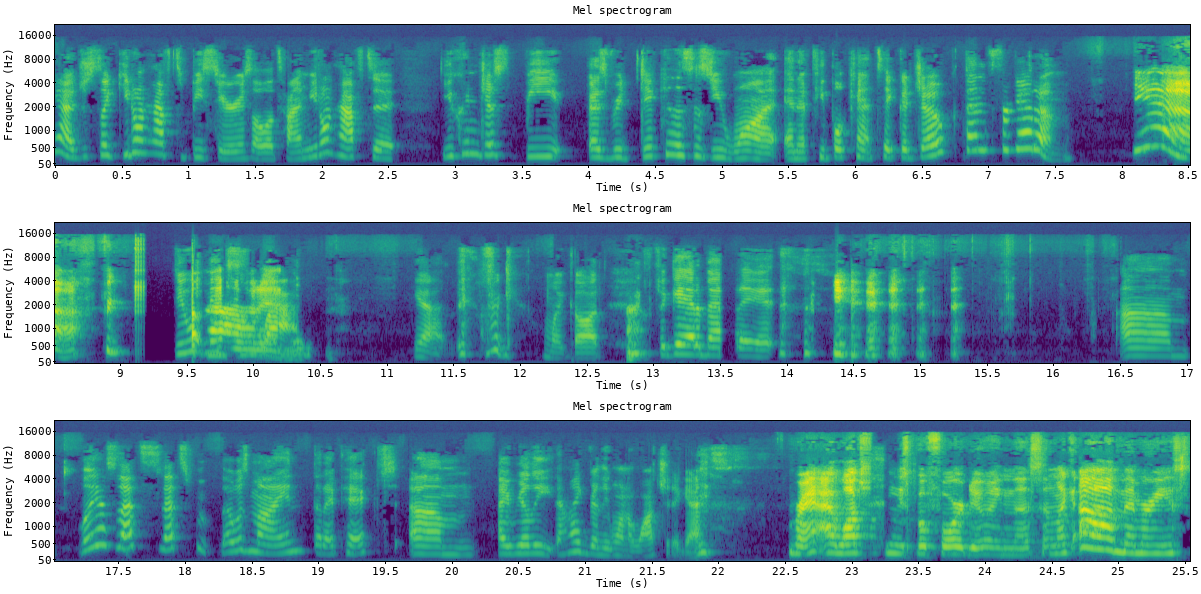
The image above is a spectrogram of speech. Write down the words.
Yeah, just like you don't have to be serious all the time. You don't have to you can just be as ridiculous as you want and if people can't take a joke, then forget them. Yeah. Do what makes you laugh. It. Yeah. Oh my god. Forget about it. um. Well, yeah. So that's that's that was mine that I picked. Um. I really I really want to watch it again. Right. I watched these before doing this, and like ah, memories.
